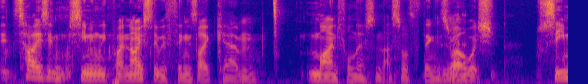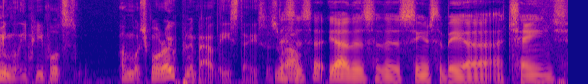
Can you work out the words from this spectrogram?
it ties in seemingly quite nicely with things like um, mindfulness and that sort of thing as well, which seemingly people are much more open about these days as this well. is it. Yeah, there's there seems to be a, a change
